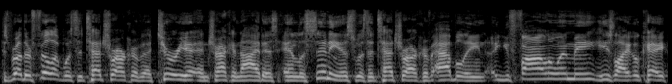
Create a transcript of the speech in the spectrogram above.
his brother Philip was the tetrarch of Iturea and Trachonitis, and Lysanias was the tetrarch of Abilene. Are you following me? He's like, okay,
